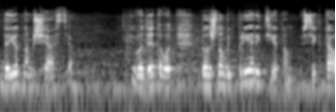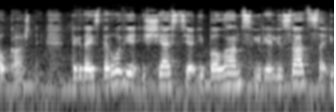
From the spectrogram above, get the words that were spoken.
дает нам счастье. И вот это вот должно быть приоритетом всегда у каждой. Тогда и здоровье, и счастье, и баланс, и реализация, и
